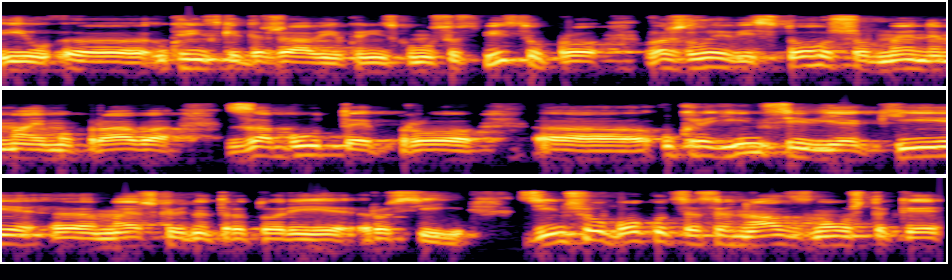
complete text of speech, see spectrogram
і українській державі, і українському суспільству про важливість того, що ми не маємо права забути про українців, які мешкають на території Росії. З іншого боку, це сигнал знову ж таки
